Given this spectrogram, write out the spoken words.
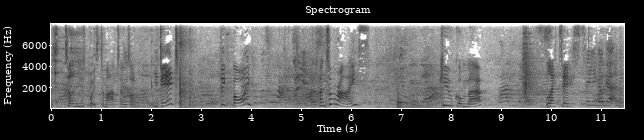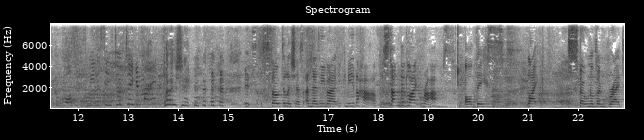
He's telling you just put his tomatoes on. You did? Big boy. And some rice, cucumber, lettuce. Really go get enough cup of water because Mina seems to have taken mine. it's so delicious and there's either you can either have standard like wraps or this like stone oven bread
